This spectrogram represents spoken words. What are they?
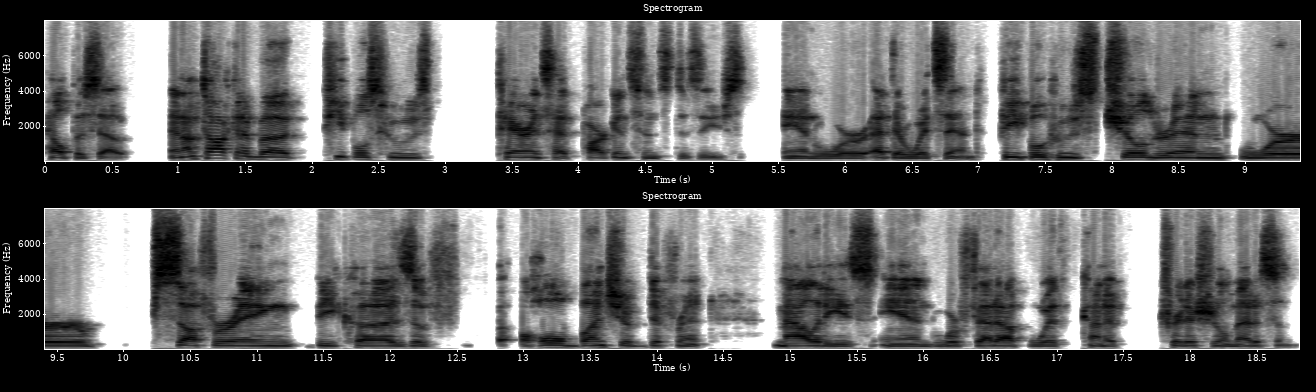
help us out? And I'm talking about people's whose parents had Parkinson's disease and were at their wits' end. People whose children were suffering because of a whole bunch of different maladies and were fed up with kind of traditional medicine.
